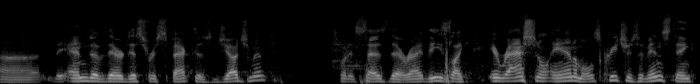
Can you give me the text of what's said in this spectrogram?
uh, the end of their disrespect is judgment. That's what it says there, right? These like irrational animals, creatures of instinct,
